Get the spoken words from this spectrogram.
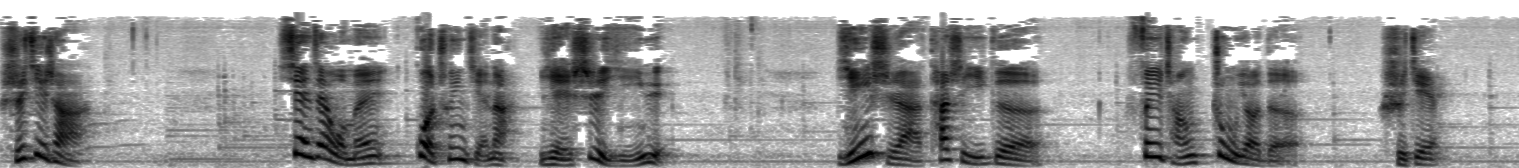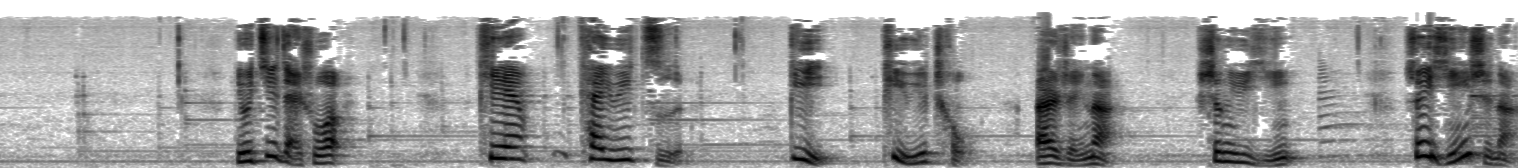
实际上啊，现在我们过春节呢，也是寅月。寅时啊，它是一个非常重要的时间。有记载说，天开于子，地辟于丑，而人呢，生于寅。所以寅时呢。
